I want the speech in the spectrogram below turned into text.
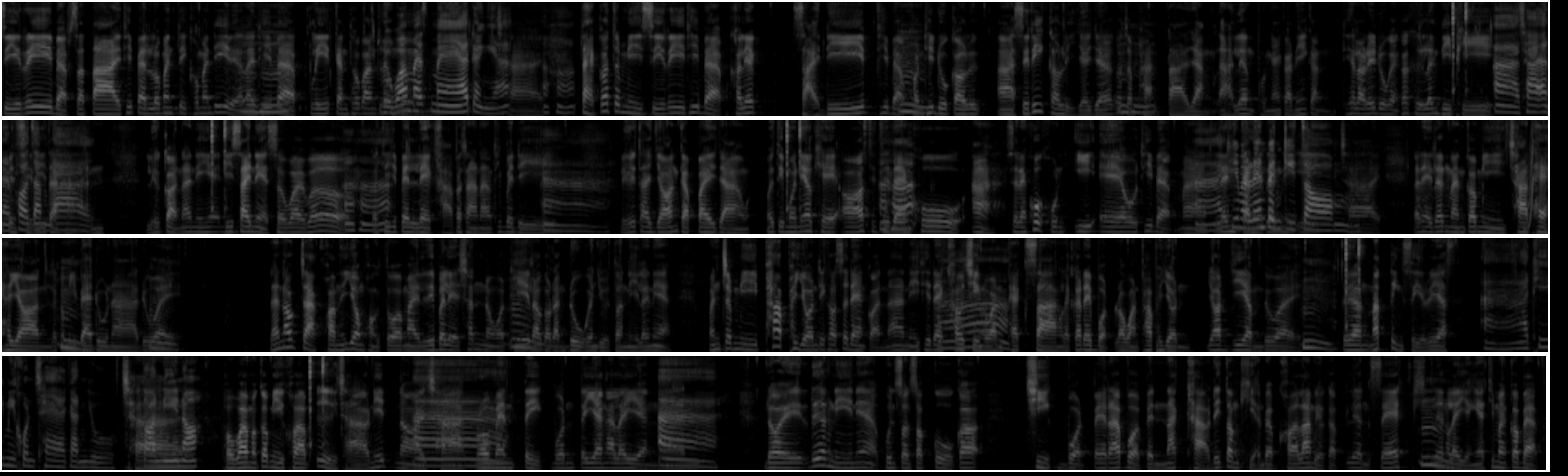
ซีรีส์แบบสไตล์ที่เป็นโรแมนติกคอมเมดี้หรืออะไรที่แบบกรี๊ดกันทั่วบ้านทั่วหรือว่าเมืแมองสแมสอย่างเงี้ยใช่อ่าฮะแต่ก็จะมีซีรีส์ที่แบบเขาเรียก สายดีฟที่แบบอืมคนที่ดูเกาหลีอ่าซีรีส์เกาหลีเยอะๆ ก็จะอือฮึผ่านตาอย่างอ่าเรื่องผลงานก่อนนี้กันที่เราได้ดูกันก็คือเรื่อง DP อ่าใช่ อันนั้นเป็นพอซีรีส์จำทได้หารหรือก่อนหน้านี้ Designet Survivor อ่าฮะก็ที่จะเป็นเลขาประธานาธิบดีอ่าหรือถ้าย้อนกลับไปจาก Matrimonial Chaos ที่อ่าฮะแสดงคู่อะแสดงคู่กับคุณ EL ที่แบบมาอ่าเล่นที่กัมาเล่นเป็นใกีจองใช่ แล้วในเรื่องนั้นก็มีชาแทฮยอน แล้วก็มีอืมแบดูนาด้วยอืม และนอกจากความนิยมของตัว My Liberation Note ที่อืมเรากำลังดูกันอยู่ตอนนี้แล้วเนี่ย มันจะมีภาพยนตร์ที่เขาแสดงก่อนหน้านี้ที่ได้เข้าอ่าชิงรางวัลแพ็กซาง แล้วก็ได้บทรางวัลภาพยนตร์ยอดเยี่ยมด้วยอืมเรื่อง Nothing Serious อ่าที่มีคนแชร์กันอยู่ใช่ตอนนี้เนาะเพราะว่ามันก็มีความอื้อฉาวนิดหน่อยอ่าฉากโรแมนติกบนเตียงอะไรอย่างอ่านั้น โดยเรื่องนี้เนี่ยคุณซอนซอกกูก็ฉีกบทไปรับบทเป็นนักข่าวที่ต้องเขียนแบบคอลัมน์เกี่ยวกับเรื่องเซ็กส์อืมเรื่องอะไรอย่างเงี้ยที่มันก็แบบ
